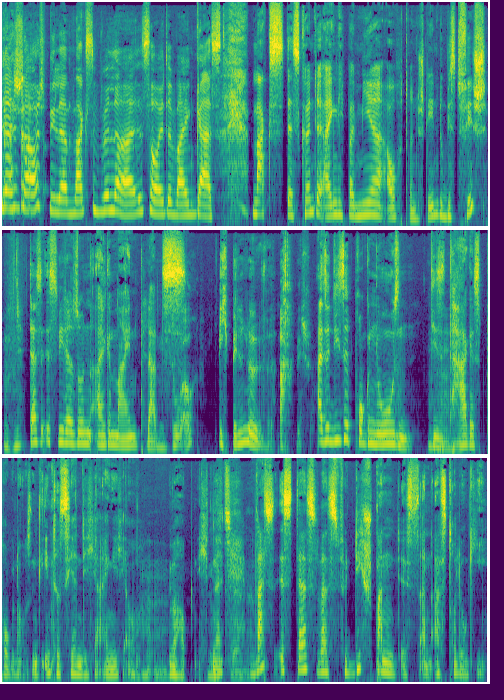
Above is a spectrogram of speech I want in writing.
Der Schauspieler Max Müller ist heute mein Gast. Max, das könnte eigentlich bei mir auch drin stehen. Du bist Fisch. Das ist wieder so ein Allgemeinplatz. Du auch? Ich bin Löwe. Ach, wie schön. Also diese Prognosen, diese Tagesprognosen, die interessieren dich ja eigentlich auch überhaupt nicht. Ne? Sehr, ne. Was ist das, was für dich spannend ist an Astrologie?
